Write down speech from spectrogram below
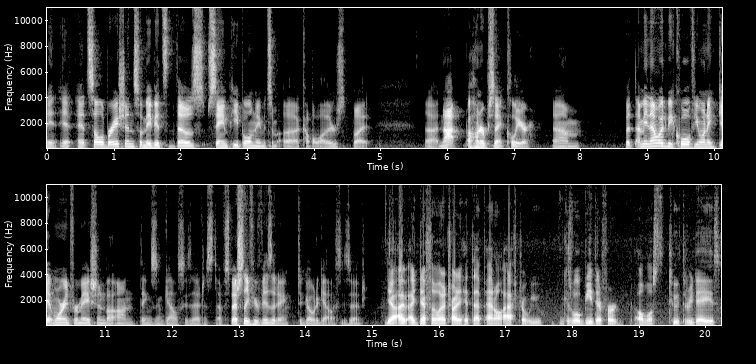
uh, at, at celebration, so maybe it's those same people, and maybe it's some, uh, a couple others, but uh, not hundred percent clear. Um, but I mean, that would be cool if you want to get more information about, on things in Galaxy's Edge and stuff, especially if you're visiting to go to Galaxy's Edge. Yeah, I, I definitely want to try to hit that panel after we because we'll be there for almost two three days.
